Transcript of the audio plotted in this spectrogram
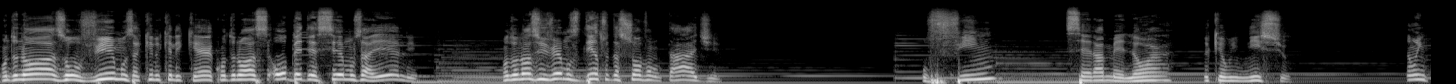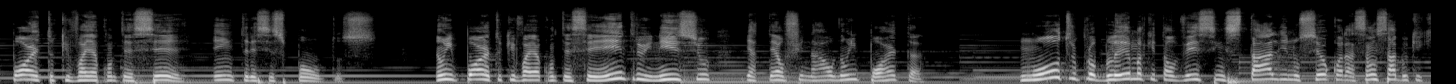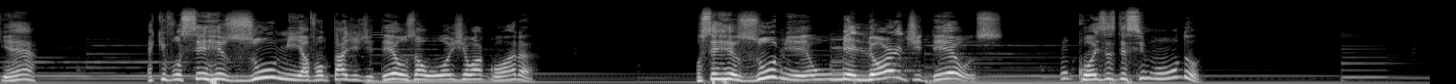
quando nós ouvirmos aquilo que Ele quer, quando nós obedecemos a Ele, quando nós vivemos dentro da Sua vontade, o fim será melhor do que o início. Não importa o que vai acontecer entre esses pontos. Não importa o que vai acontecer entre o início e até o final, não importa. Um outro problema que talvez se instale no seu coração, sabe o que, que é? é que você resume a vontade de Deus ao hoje ou agora. Você resume o melhor de Deus com coisas desse mundo.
